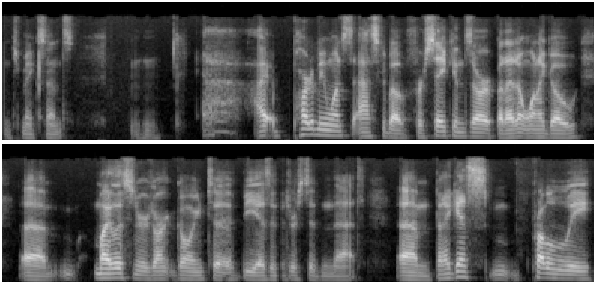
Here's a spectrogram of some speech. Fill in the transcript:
which makes sense. hmm I part of me wants to ask about Forsaken's art, but I don't want to go. Um, my listeners aren't going to be as interested in that. Um, but I guess probably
